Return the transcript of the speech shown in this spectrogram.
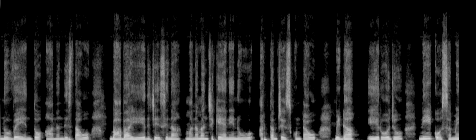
నువ్వే ఎంతో ఆనందిస్తావు. బాబా ఏది చేసినా మన మంచికే అని నువ్వు అర్థం చేసుకుంటావు. బిడ్డా ఈరోజు నీ కోసమే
